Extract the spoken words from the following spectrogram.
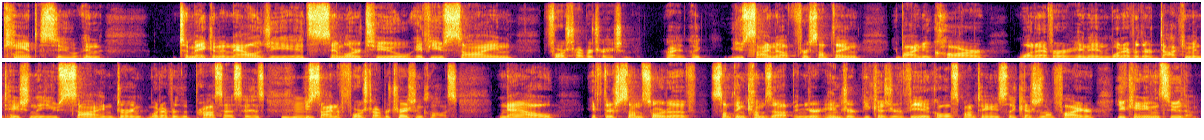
can't sue. And to make an analogy, it's similar to if you sign forced arbitration, right? Like you sign up for something, you buy a new car, whatever, and in whatever their documentation that you sign during whatever the process is, mm-hmm. you sign a forced arbitration clause. Now, if there's some sort of something comes up and you're injured because your vehicle spontaneously catches on fire, you can't even sue them.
